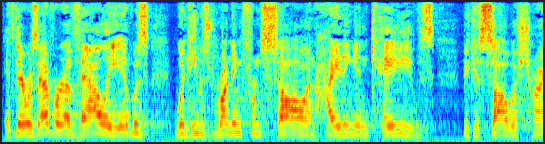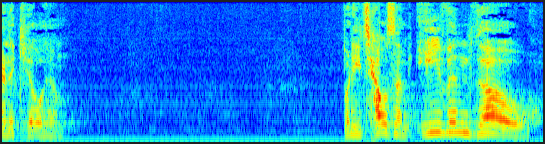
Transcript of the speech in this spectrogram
If there was ever a valley, it was when he was running from Saul and hiding in caves because Saul was trying to kill him. But he tells them, even though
